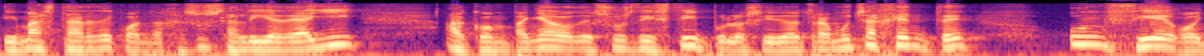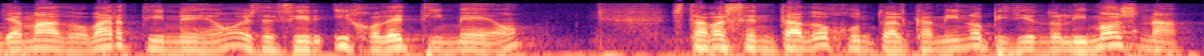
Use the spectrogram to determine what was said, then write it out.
Y más tarde, cuando Jesús salía de allí, acompañado de sus discípulos y de otra mucha gente, un ciego llamado Bartimeo, es decir, hijo de Timeo, estaba sentado junto al camino pidiendo limosna.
